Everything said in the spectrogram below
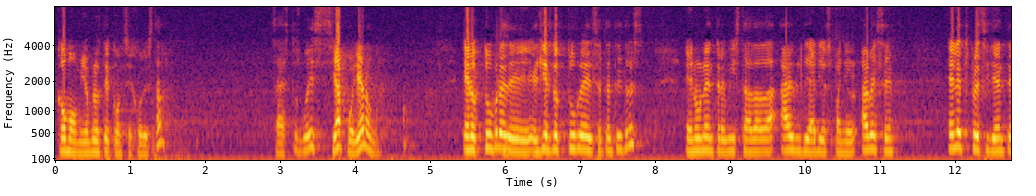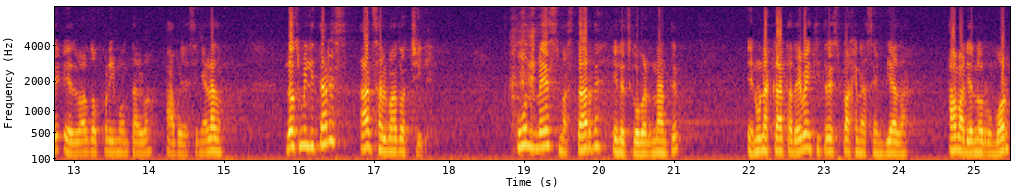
como miembros del Consejo de Estado. O sea, estos güeyes se apoyaron. En octubre de, el 10 de octubre del 73, en una entrevista dada al diario español ABC, el expresidente Eduardo Frei Montalva habría señalado: Los militares han salvado a Chile. Un mes más tarde, el exgobernante, en una carta de 23 páginas enviada a Mariano Rumor,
